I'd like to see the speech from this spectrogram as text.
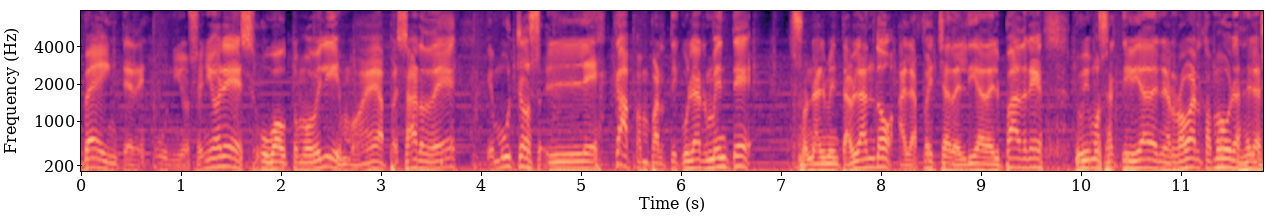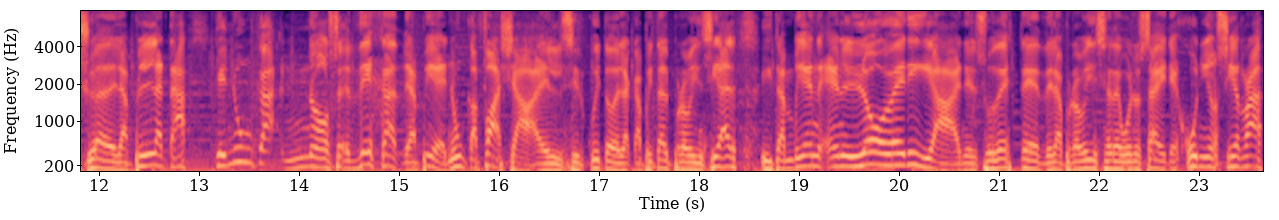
20 de junio. Señores, hubo automovilismo, ¿eh? a pesar de que muchos le escapan particularmente zonalmente hablando, a la fecha del Día del Padre. Tuvimos actividad en el Roberto Mouras de la ciudad de La Plata, que nunca nos deja de a pie, nunca falla el circuito de la capital provincial y también en Lobería, en el sudeste de la provincia de Buenos Aires. Junio cierra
